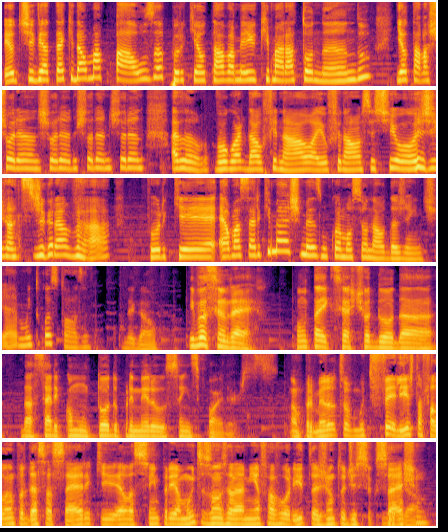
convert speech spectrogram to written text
eu tive até que dar uma pausa, porque eu tava meio que maratonando e eu tava chorando, chorando, chorando, chorando. Aí eu não, vou guardar o final. Aí o final eu assisti hoje, antes de gravar, porque é uma série que mexe mesmo com o emocional da gente. É muito gostosa. Legal. E você, André? Conta aí o que você achou do, da, da série como um todo, primeiro sem spoilers. Não, primeiro eu tô muito feliz de estar falando dessa série, que ela sempre, há muitos anos, ela é a minha favorita, junto de Succession. Legal.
